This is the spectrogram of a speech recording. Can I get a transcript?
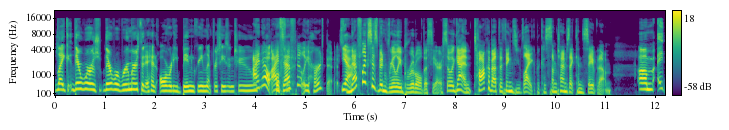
like there was there were rumors that it had already been greenlit for season two. I know. I Before- definitely heard this. Yeah. Netflix has been really brutal this year. So again, talk about the things you like because sometimes that can save them. Um, I,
